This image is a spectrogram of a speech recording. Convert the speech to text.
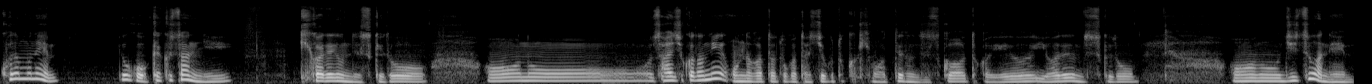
これもねよくお客さんに聞かれるんですけどあの、最初からね女方とか立ち役とか決まってるんですか？とか言われるんですけどあの、実はね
